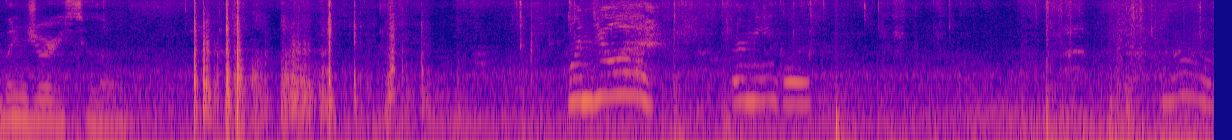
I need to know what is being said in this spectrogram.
Bonjour is hello. Bonjour. Amigos. No.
